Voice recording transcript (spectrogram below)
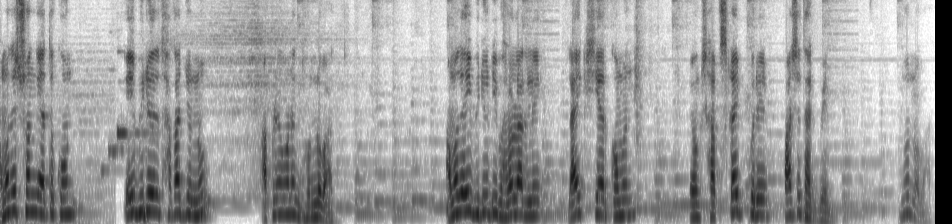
আমাদের সঙ্গে এতক্ষণ এই ভিডিওতে থাকার জন্য আপনাকে অনেক ধন্যবাদ। আমাদের এই ভিডিওটি ভালো লাগলে লাইক, শেয়ার, কমেন্ট এবং সাবস্ক্রাইব করে পাশে থাকবেন। ধন্যবাদ।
